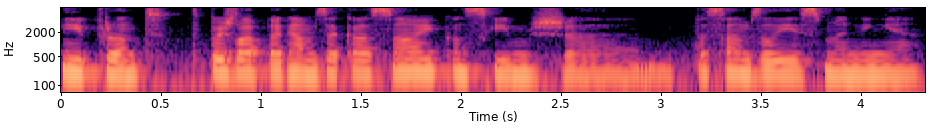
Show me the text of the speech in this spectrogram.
E pronto, depois lá pagámos a calção e conseguimos, ah, passámos ali a semaninha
